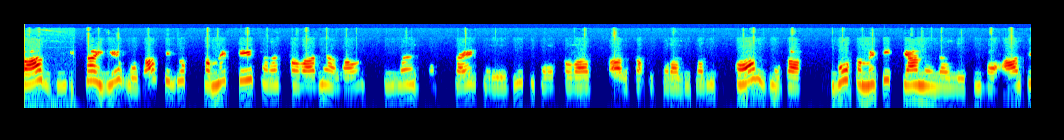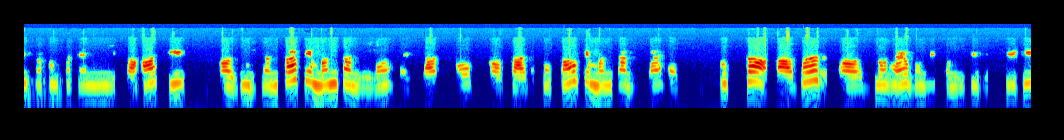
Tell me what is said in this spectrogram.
बाद देखना ये होगा कि जो कमेटी शरद पवार ने अनाउंस की है डिसाइड करेगी कि शरद पवार का उत्तराधिकारी कौन होगा, वो कमेटी क्या निर्णय लेती है? आज ही प्रफुल्ल पटेल ने कहा कि जो जनता के मन का निर्णय है, या जो कार्यकर्ताओं के मन का निर्णय है, उसका आदर जो है वो ये कमेटी रखेगी।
